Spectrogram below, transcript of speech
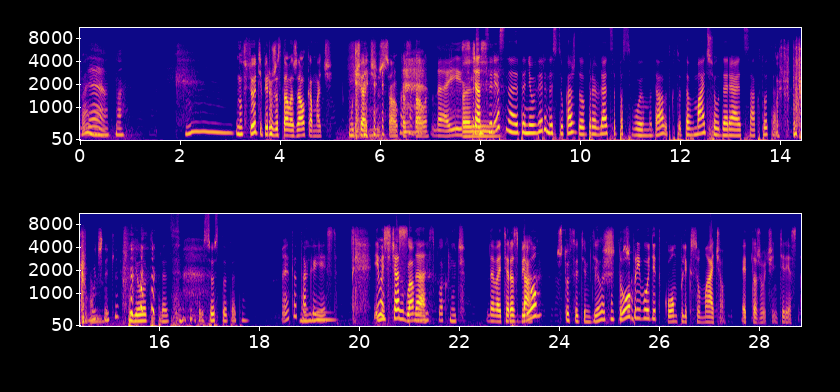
понятно. Ну все, теперь уже стало жалко матч Мучачью жалко стало. Да, и Блин. сейчас... Интересно, эта неуверенность у каждого проявляется по-своему, да? Вот кто-то в матче ударяется, а кто-то В подкаблучнике. пьет, блядь, еще что-то там. Это так и есть. И Ну вот сейчас, Главное да, не всплакнуть. давайте разберем, Что с этим делать, что Наташа? приводит к комплексу мачо. Это тоже очень интересно.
